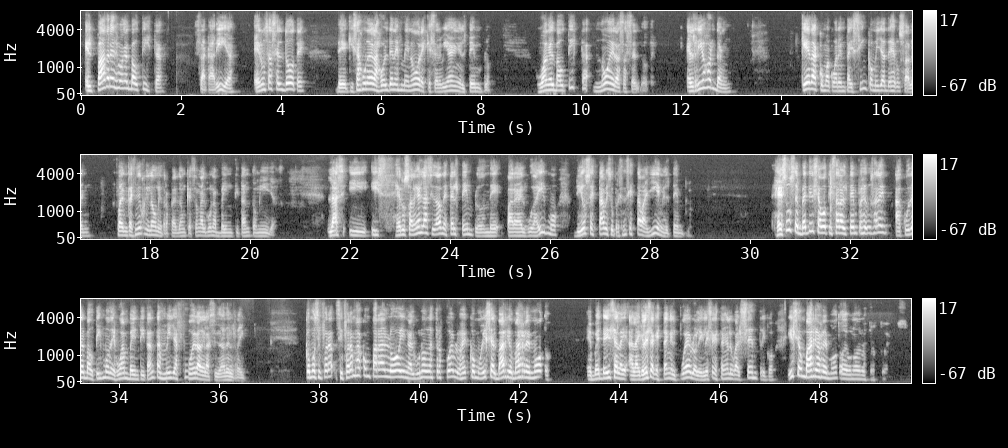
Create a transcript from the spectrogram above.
El padre de Juan el Bautista, Zacarías, era un sacerdote de quizás una de las órdenes menores que servían en el templo. Juan el Bautista no era sacerdote. El río Jordán queda como a 45 millas de Jerusalén, 45 kilómetros, perdón, que son algunas veintitantos millas. Las, y, y, Jerusalén es la ciudad donde está el templo, donde para el judaísmo Dios estaba y su presencia estaba allí en el templo. Jesús, en vez de irse a bautizar al templo de Jerusalén, acude al bautismo de Juan veintitantas millas fuera de la ciudad del rey como si, fuera, si fuéramos a compararlo hoy en alguno de nuestros pueblos, es como irse al barrio más remoto, en vez de irse a la, iglesia que está en el pueblo, la iglesia que está en el lugar céntrico, irse a un barrio remoto de uno de nuestros pueblos.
